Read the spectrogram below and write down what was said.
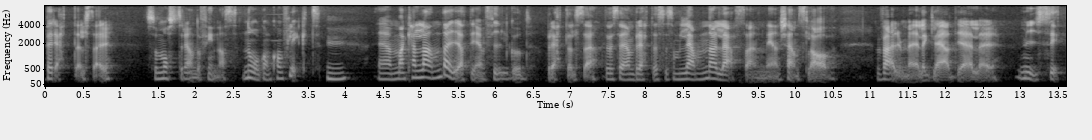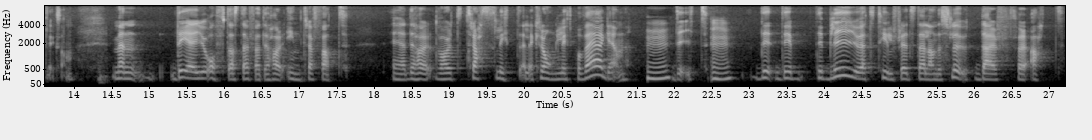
berättelser så måste det ändå finnas någon konflikt. Mm. Eh, man kan landa i att det är en feelgood berättelse, det vill säga en berättelse som lämnar läsaren med en känsla av värme eller glädje eller mysigt. Liksom. Men det är ju oftast därför att det har inträffat, eh, det har varit trassligt eller krångligt på vägen mm. dit. Mm det, det, det, blir ju ett tillfredsställande slut därför att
